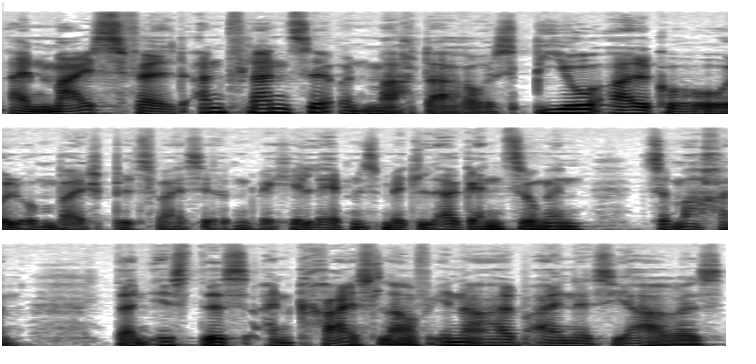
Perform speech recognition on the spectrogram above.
ein Maisfeld anpflanze und mache daraus Bioalkohol, um beispielsweise irgendwelche Lebensmittelergänzungen zu machen, dann ist es ein Kreislauf innerhalb eines Jahres,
